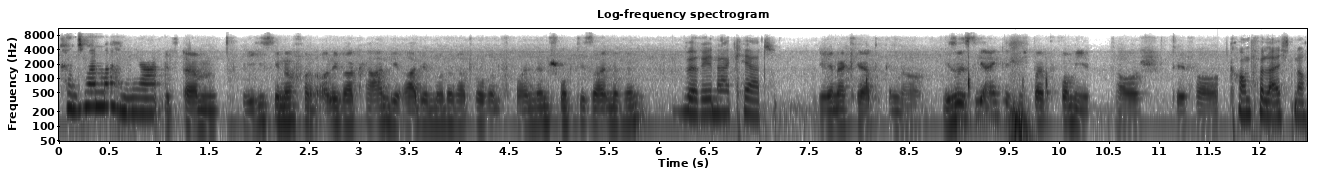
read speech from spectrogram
Könnte man machen, ja. Mit, ähm, wie hieß die noch von Oliver Kahn, die Radiomoderatorin, Freundin, Schmuckdesignerin? Verena Kehrt. Verena Kehrt, genau. Wieso ist die eigentlich nicht bei Promi-Tausch TV? Kommt vielleicht noch.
